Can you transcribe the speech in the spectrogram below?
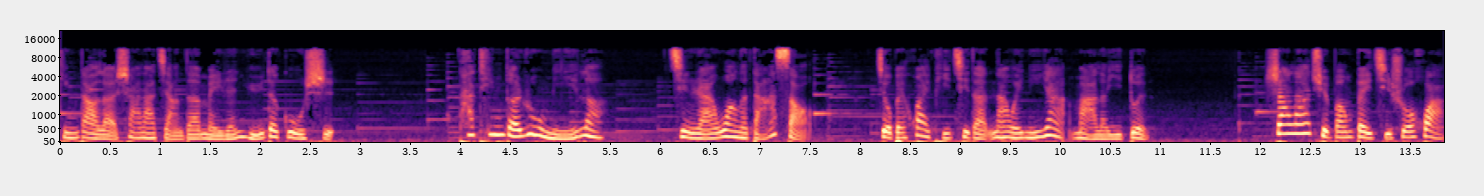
听到了莎拉讲的美人鱼的故事，她听得入迷了，竟然忘了打扫，就被坏脾气的纳维尼亚骂了一顿。莎拉却帮贝奇说话。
